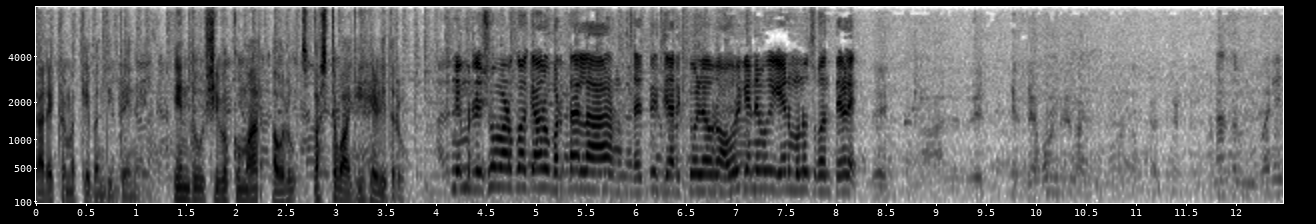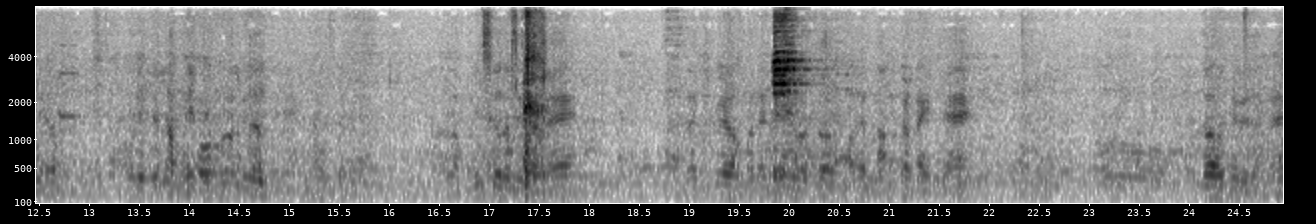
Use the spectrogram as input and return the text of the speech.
ಕಾರ್ಯಕ್ರಮಕ್ಕೆ ಬಂದಿದ್ದೇನೆ ಎಂದು ಶಿವಕುಮಾರ್ ಅವರು ಸ್ಪಷ್ಟವಾಗಿ ಹೇಳಿದರು. ನಿಮ್ ಮಾಡ್ಕೋಕ್ ಯಾರು ಬರ್ತಾ ಇಲ್ಲ. ಸತೀಶ್ ಜಾರಕಿಹೊಳಿ ಅವರು ಅವ್ರಿಗೆ ನಿಮ್ಗೆ ಏನ್ ಮನಸ್ಸು ಅಂತೇಳಿ ಅವರಿಗೆಲ್ಲ ಲಕ್ಷ್ಮಿ ಅವ್ರ ಮನೇಲಿ ಇವತ್ತು ಅವ್ರ ಮಗನ ನಾಮಕರಣ ಐತೆ ಅವರು ಭದ್ರಾವತಿಲಿದ್ದಾರೆ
